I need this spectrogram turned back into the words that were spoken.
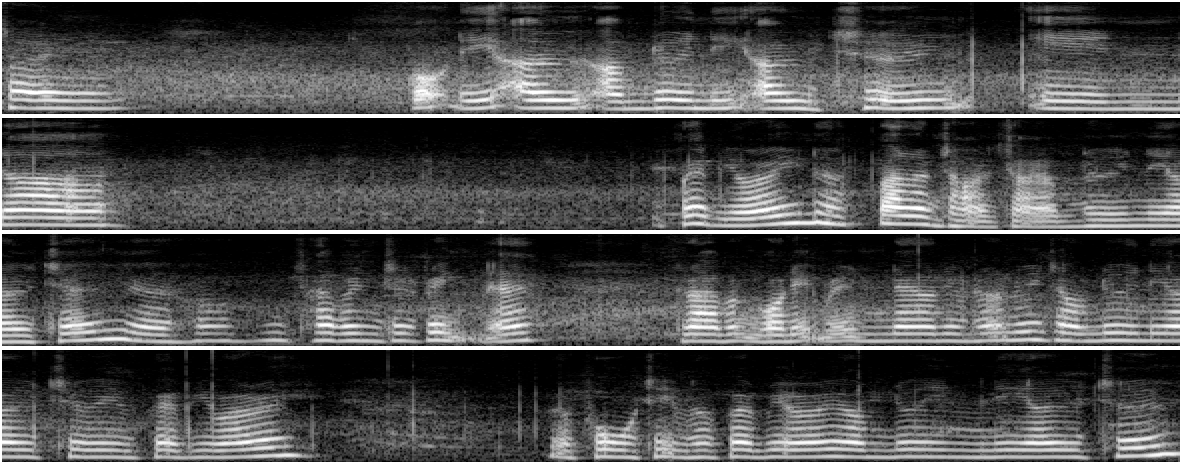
so got the O. I'm doing the O2 in. Uh, February, no, Valentine's Day, I'm doing the O2, yeah, I'm having to think now, because I haven't got it written down in front of me, so I'm doing the O2 in February, the 14th of February I'm doing the O2,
